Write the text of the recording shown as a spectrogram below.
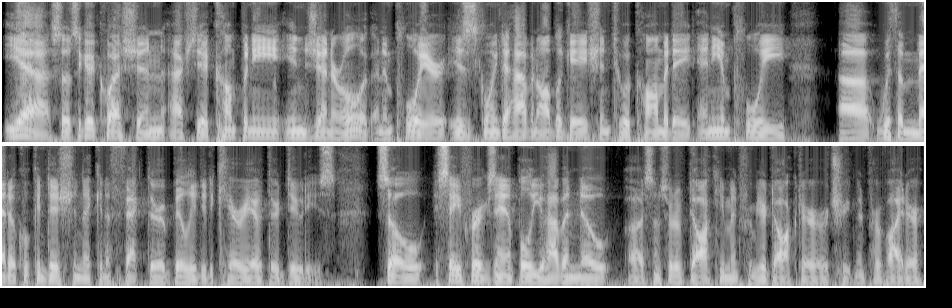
Yeah, so it's a good question. Actually, a company in general, an employer, is going to have an obligation to accommodate any employee uh, with a medical condition that can affect their ability to carry out their duties. So, say for example, you have a note, uh, some sort of document from your doctor or treatment provider,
